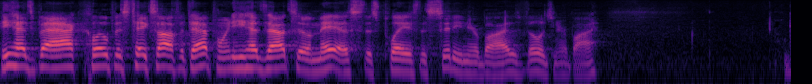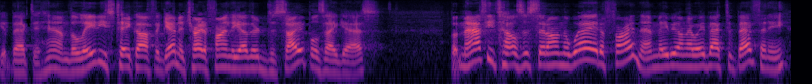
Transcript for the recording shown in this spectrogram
He heads back. Cleopas takes off at that point. He heads out to Emmaus, this place, this city nearby, this village nearby. We'll get back to him. The ladies take off again to try to find the other disciples, I guess. But Matthew tells us that on the way to find them, maybe on their way back to Bethany,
